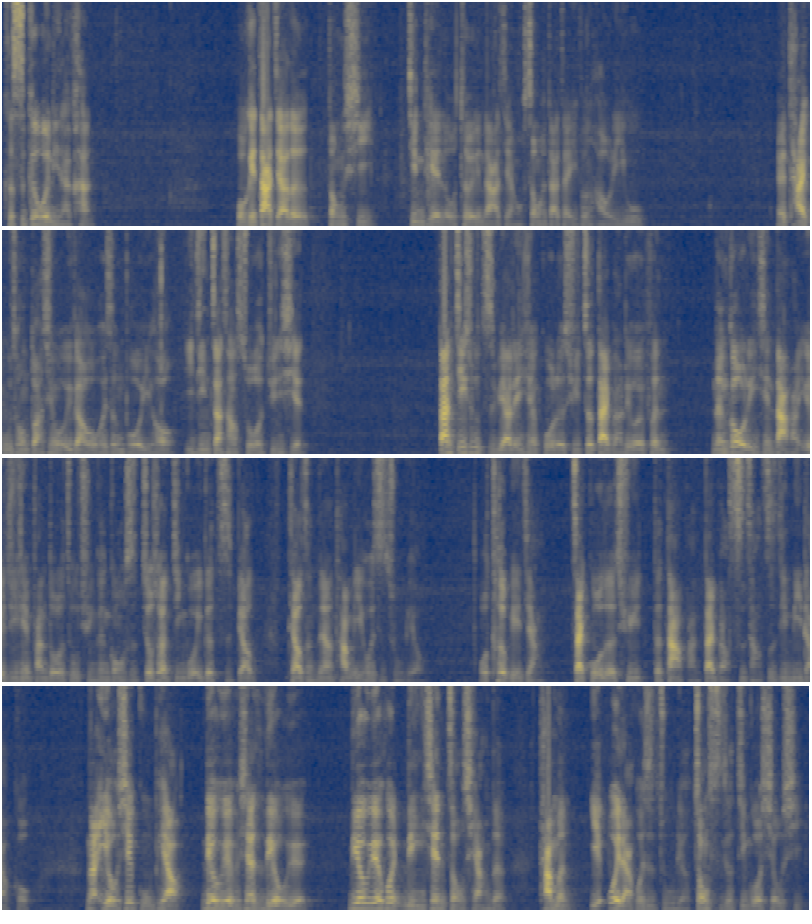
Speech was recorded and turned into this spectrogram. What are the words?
可是各位你来看。我给大家的东西，今天我特别跟大家讲，我送给大家一份好礼物。因为台股从短线我预告过回升坡以后，已经站上所有均线，但技术指标连线过了去，这代表六月份能够领先大盘月均线翻多的族群跟公司，就算经过一个指标调整这样，他们也会是主流。我特别讲，在过热区的大盘，代表市场资金力道够。那有些股票六月现在是六月，六月会领先走强的，他们也未来会是主流。纵使有经过休息，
